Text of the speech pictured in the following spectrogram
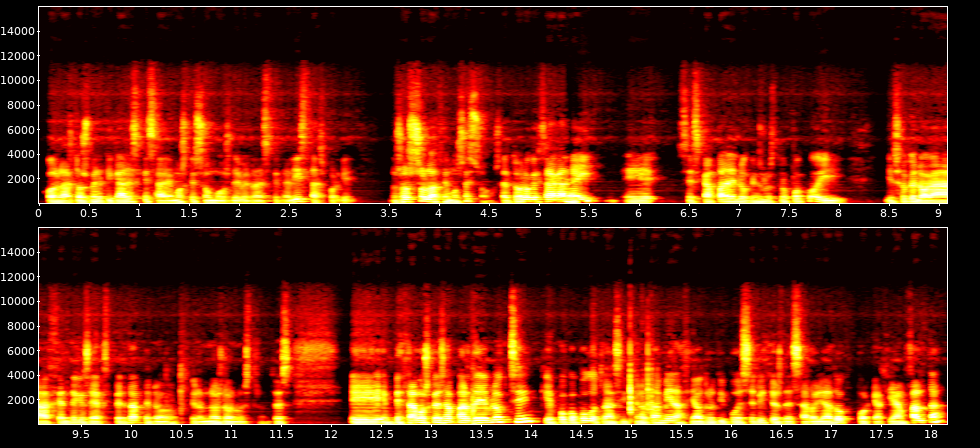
con las dos verticales que sabemos que somos de verdad especialistas, porque nosotros solo hacemos eso. O sea, todo lo que salga de ahí eh, se escapa de lo que es nuestro foco y, eso que lo haga gente que sea experta, pero, pero no es lo nuestro. Entonces, eh, empezamos con esa parte de blockchain que poco a poco transicionó también hacia otro tipo de servicios desarrollados porque hacían falta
